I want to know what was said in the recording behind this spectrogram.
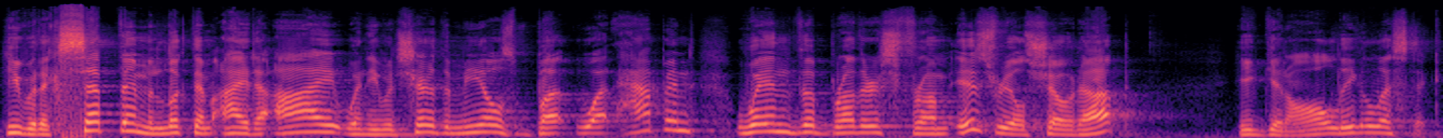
he would accept them and look them eye to eye when he would share the meals. But what happened when the brothers from Israel showed up? He'd get all legalistic.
